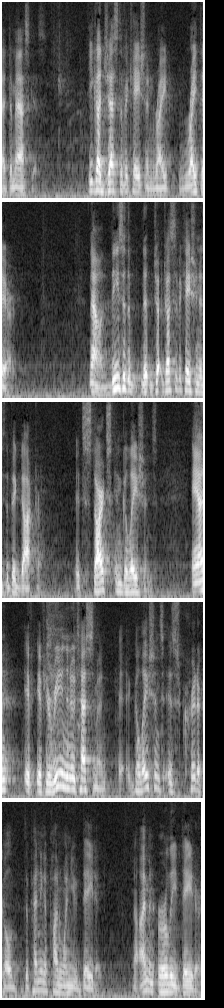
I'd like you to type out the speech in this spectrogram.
at Damascus. He got justification right right there. Now, these are the, the ju- justification is the big doctrine. It starts in Galatians. And if, if you're reading the New Testament, eh, Galatians is critical depending upon when you date it. Now, I'm an early dater.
